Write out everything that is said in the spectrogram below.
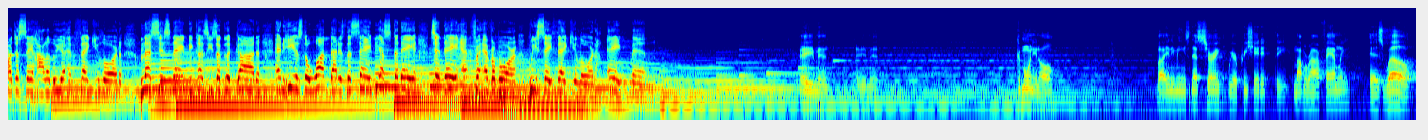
Are, just say hallelujah and thank you, Lord. Bless his name because he's a good God and he is the one that is the same yesterday, today, and forevermore. We say thank you, Lord. Amen. Amen. Amen. Good morning, all. By any means necessary, we are appreciated, the Mount Moriah family, as well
